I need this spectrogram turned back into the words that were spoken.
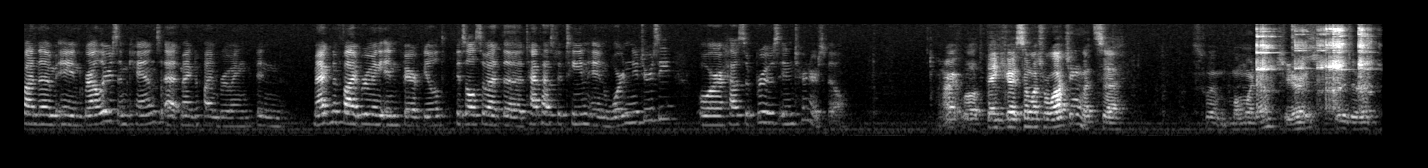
find them in growlers and cans at Magnify Brewing in Magnify Brewing in Fairfield. It's also at the Tap House 15 in Wharton, New Jersey, or House of Brews in Turnersville. All right. Well, thank you guys so much for watching. Let's uh, swim one more down. Cheers. Cheers, everyone.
